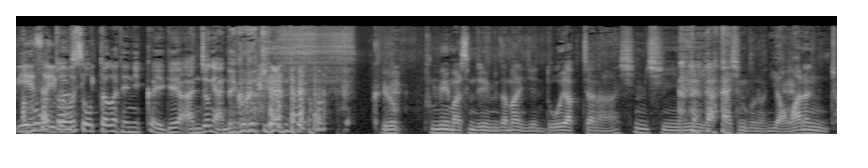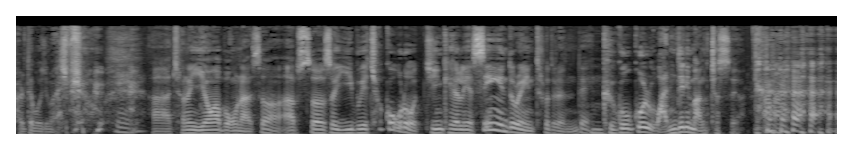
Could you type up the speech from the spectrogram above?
위해서 읽어보시길. 수 없다가 되니까 이게 안정이 안 될 것 같긴 한데요. 그리고 분명히 말씀드립니다만 이제 노약자나 심신이 약하신 분은 영화는 절대 보지 마십시오. 네. 아 저는 이 영화 보고 나서 앞서서 2부의 첫 곡으로 진 켈리의 Sing in the Rain 틀어드렸는데 음. 그 곡을 완전히 망쳤어요. 아.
